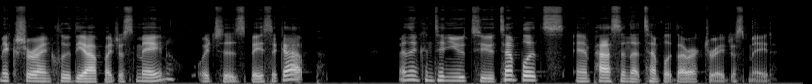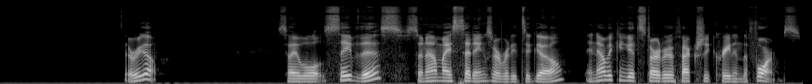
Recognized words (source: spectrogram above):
make sure I include the app I just made, which is basic app, and then continue to templates and pass in that template directory I just made. There we go. So I will save this. So now my settings are ready to go. And now we can get started with actually creating the forms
